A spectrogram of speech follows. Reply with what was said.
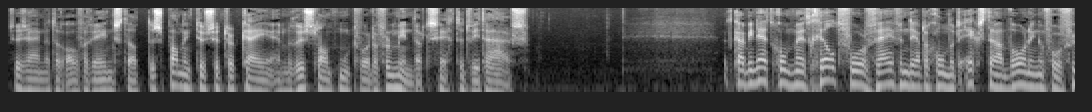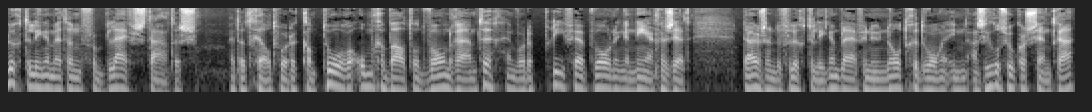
Ze zijn het erover eens dat de spanning tussen Turkije en Rusland moet worden verminderd, zegt het Witte Huis. Het kabinet komt met geld voor 3500 extra woningen voor vluchtelingen met een verblijfsstatus. Met het geld worden kantoren omgebouwd tot woonruimte en worden prefab woningen neergezet. Duizenden vluchtelingen blijven nu noodgedwongen in asielzoekerscentra,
